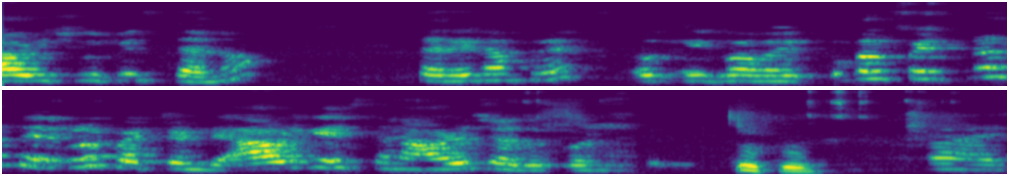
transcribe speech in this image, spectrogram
ఆవిడ చూపిస్తాను. సరేనా ఫ్రెండ్స్ ఓకే ఒకరు పెట్టినా తెలుగులో పెట్టండి ఆవిడకి ఇస్తాను ఆవిడ చదువుకోండి. బాయ్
